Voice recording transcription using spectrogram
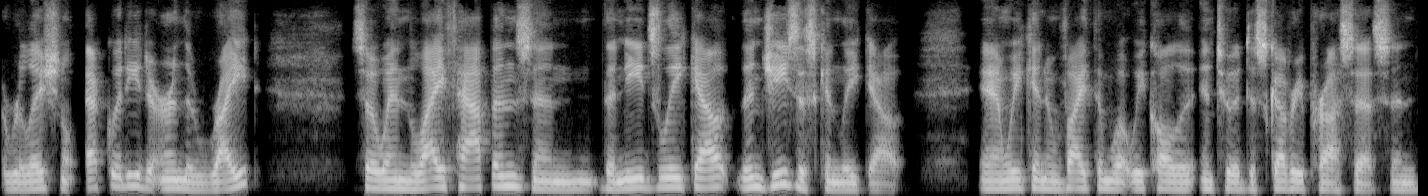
relational equity to earn the right. So when life happens and the needs leak out, then Jesus can leak out and we can invite them what we call into a discovery process. And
